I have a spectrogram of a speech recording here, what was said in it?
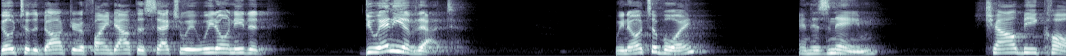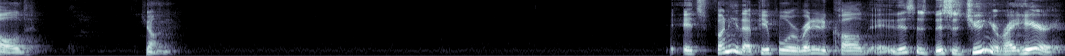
go to the doctor to find out the sex. We, we don't need to do any of that. We know it's a boy, and his name shall be called John. It's funny that people were ready to call this is this is Junior right here.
